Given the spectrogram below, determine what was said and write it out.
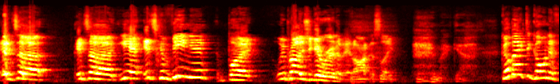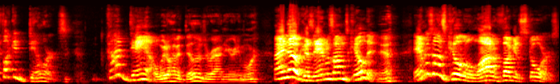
It's a it's a yeah, it's convenient, but we probably should get rid of it. Honestly, Oh my god. go back to going to fucking Dillard's. God damn. Well, we don't have a Dillard's around here anymore. I know because Amazon's killed it. Yeah. Amazon's killed a lot of fucking stores.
